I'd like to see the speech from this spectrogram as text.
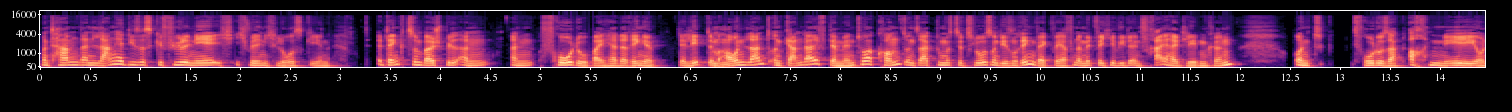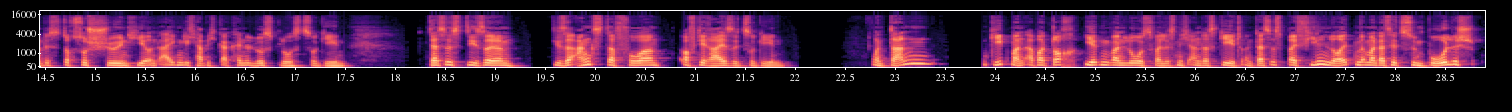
und haben dann lange dieses Gefühl, nee, ich, ich will nicht losgehen. Denk zum Beispiel an, an Frodo bei Herr der Ringe. Der lebt im mhm. Auenland und Gandalf, der Mentor, kommt und sagt, du musst jetzt los und diesen Ring wegwerfen, damit wir hier wieder in Freiheit leben können. Und Frodo sagt, ach nee, und es ist doch so schön hier und eigentlich habe ich gar keine Lust loszugehen das ist diese, diese Angst davor, auf die Reise zu gehen. Und dann geht man aber doch irgendwann los, weil es nicht anders geht. Und das ist bei vielen Leuten, wenn man das jetzt symbolisch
